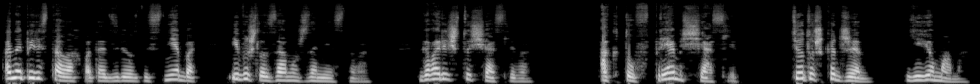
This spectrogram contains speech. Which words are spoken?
Она перестала хватать звезды с неба и вышла замуж за местного. Говорит, что счастлива. А кто впрямь счастлив? Тетушка Джен, ее мама.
